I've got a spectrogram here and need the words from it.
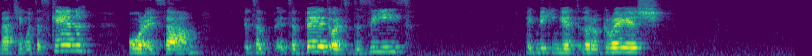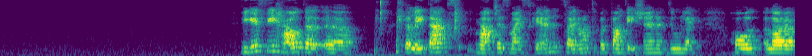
matching with the skin or it's um it's a it's a bit or it's a disease. Like making it a little grayish You guys see how the uh, the latex matches my skin, so I don't have to put foundation and do like whole a lot of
